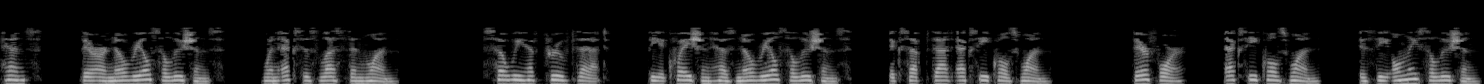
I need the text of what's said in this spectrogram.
Hence, there are no real solutions, when x is less than 1. So we have proved that, the equation has no real solutions, except that x equals 1. Therefore, x equals 1, is the only solution.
